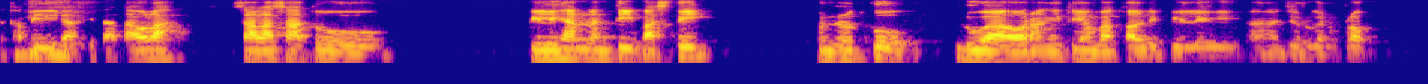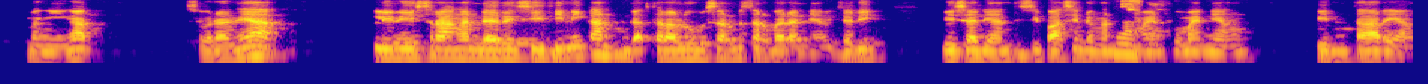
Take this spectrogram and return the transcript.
Tetapi hmm. ya kita tahulah salah satu pilihan nanti pasti menurutku dua orang itu yang bakal dipilih uh, Jurgen Klopp mengingat sebenarnya lini serangan dari City ini kan nggak terlalu besar-besar badannya jadi bisa diantisipasi dengan ya. pemain-pemain yang pintar yang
